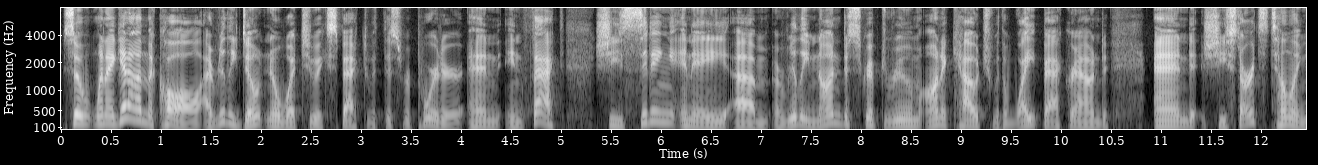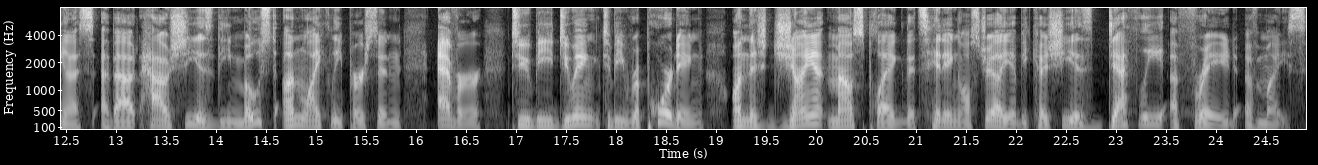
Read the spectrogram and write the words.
So when I get on the call, I really don't know what to expect with this reporter. And in fact, she's sitting in a um, a really nondescript room on a couch with a white background, and she starts telling us about how she is the most unlikely person ever to be doing to be reporting on this giant mouse plague that's hitting Australia because she is deathly afraid of mice.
